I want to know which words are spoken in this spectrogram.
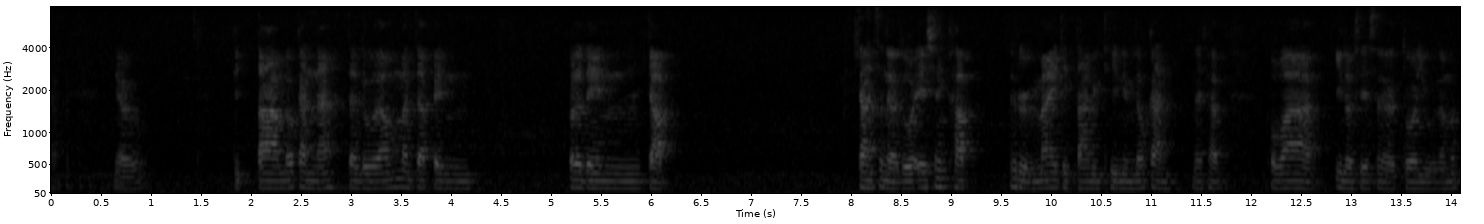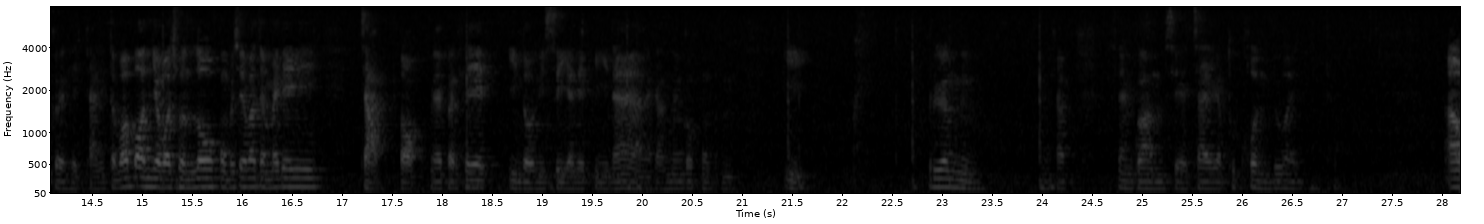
ครับเดี๋ยวติดตามแล้วกันนะ แต่ดูแล้วมันจะเป็นประเด็นกับ การเสนอตัวเอเชียนคัพหรือไม่ติดตามอีกทีนึงแล้วกันนะครับ เพราะว่าอินโดนีเซียเสนอตัวอยู่แล้วเมื่อเกิดเหตุการณ์นี้แต่ว่าบอลเยาวชนโลกคงไม่ใช่ว่าจะไม่ได้จัดหรอกในประเทศอินโดนีเซียในปีหน้านะครับ นั่นก็คงเป็นอีกเรื่องหนึ่งนะครับ ดงความเสียใจกับทุกคนด้วย เอา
